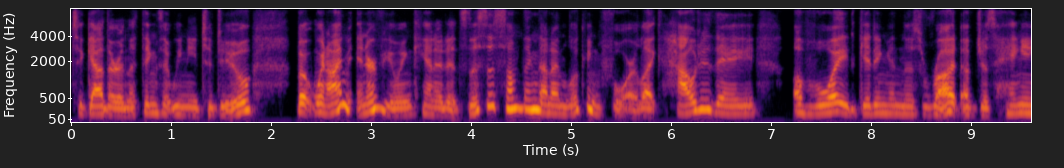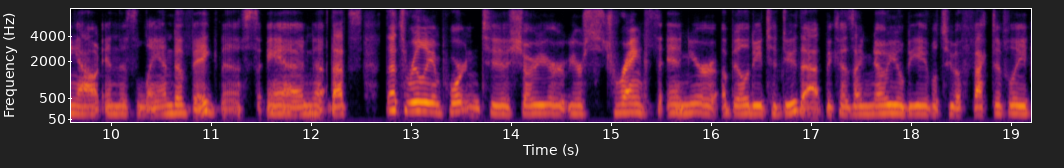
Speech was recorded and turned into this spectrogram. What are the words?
together and the things that we need to do. But when I'm interviewing candidates, this is something that I'm looking for. Like, how do they avoid getting in this rut of just hanging out in this land of vagueness and mm. that's that's really important to show your your strength and your ability to do that because i know you'll be able to effectively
